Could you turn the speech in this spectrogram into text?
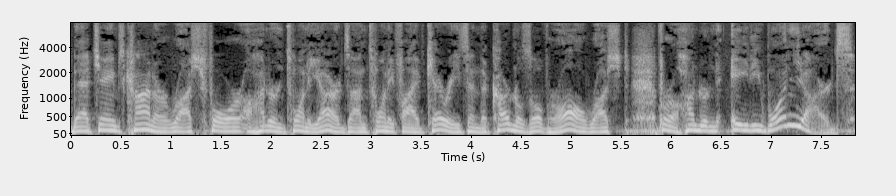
that James Conner rushed for 120 yards on 25 carries and the Cardinals overall rushed for 181 yards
